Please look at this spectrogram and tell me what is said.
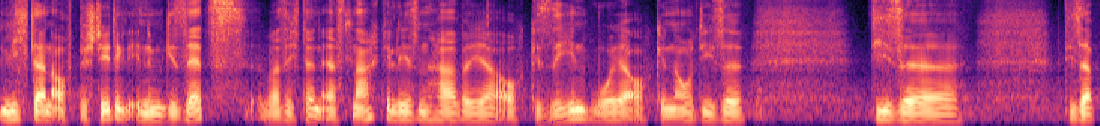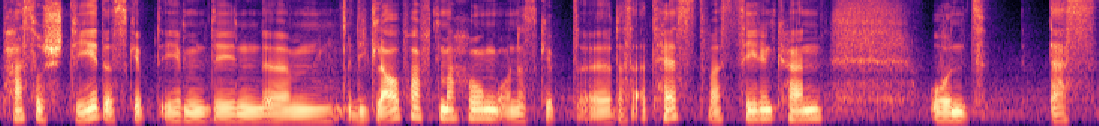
mich dann auch bestätigt in dem Gesetz, was ich dann erst nachgelesen habe, ja auch gesehen, wo ja auch genau diese, diese, dieser Passus steht. Es gibt eben den, ähm, die Glaubhaftmachung und es gibt äh, das Attest, was zählen kann. Und das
